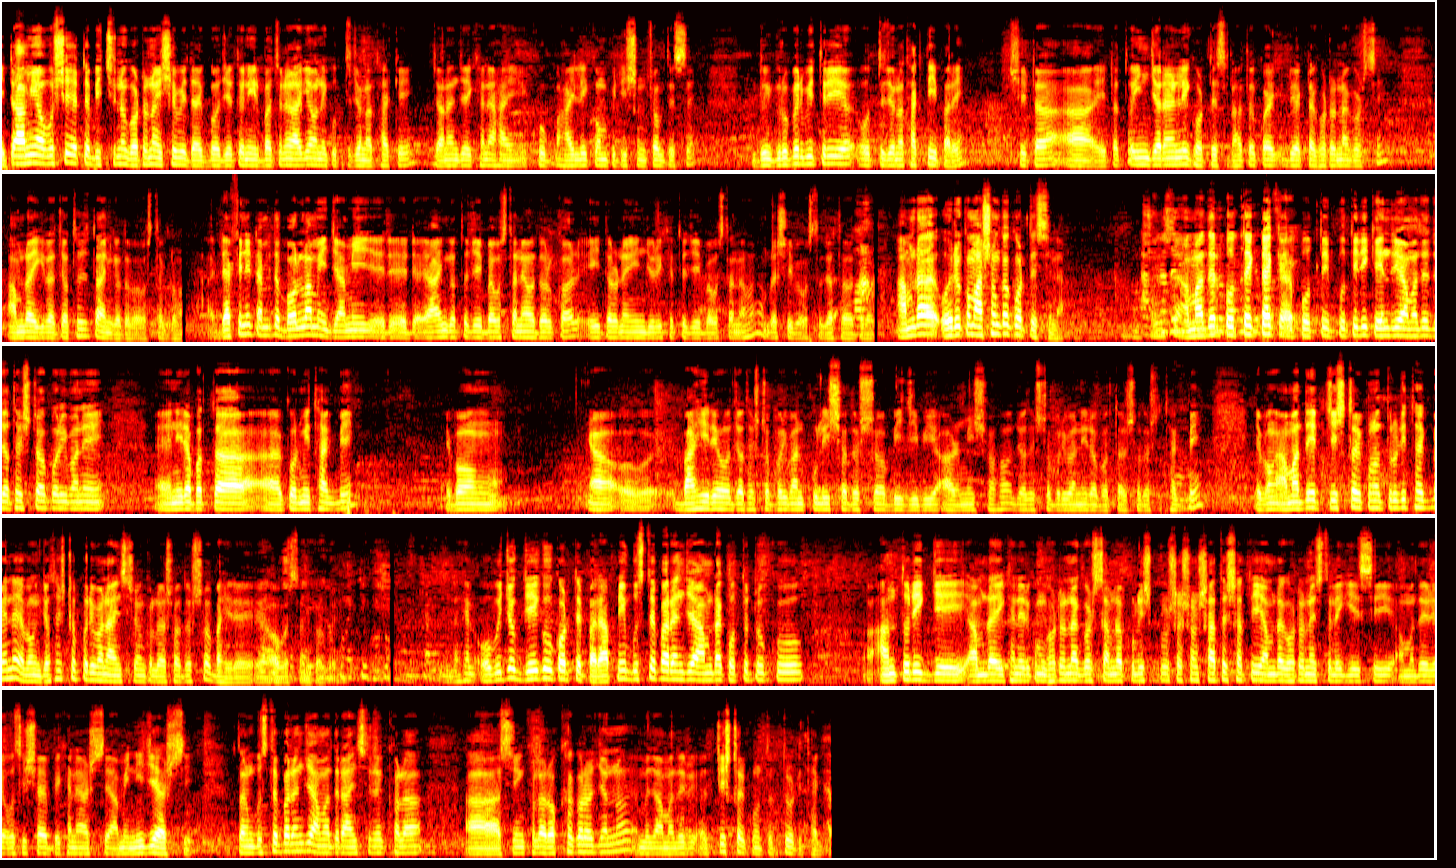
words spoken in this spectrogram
এটা আমি অবশ্যই একটা বিচ্ছিন্ন ঘটনা হিসেবে দেখব যেহেতু নির্বাচনের আগে অনেক উত্তেজনা থাকে। জানেন যে এখানে হাই খুব হাইলি কম্পিটিশন চলতেছে। দুই গ্রুপের ভিতরে উত্তেজনা থাকতেই পারে। সেটা এটা তো ইন জেনারেলি ঘটতেছে না হয়তো কয়েক দু একটা ঘটনা ঘটছে। আমরা এগুলো যথাযথ আইনগত ব্যবস্থা গ্রহণ ডেফিনেট আমি তো বললামই যে আমি আইনগত যে ব্যবস্থা নেওয়া দরকার এই ধরনের ইনজুরি ক্ষেত্রে যে ব্যবস্থা নেওয়া হয় আমরা সেই ব্যবস্থা যথাযথ আমরা ওইরকম আশঙ্কা করতেছি না। আমাদের প্রত্যেকটা প্রতি- প্রতিটি কেন্দ্রে আমাদের যথেষ্ট পরিমাণে নিরাপত্তা কর্মী থাকবে এবং বাহিরেও যথেষ্ট পরিমাণ পুলিশ সদস্য বিজিবি আর্মি সহ যথেষ্ট পরিমাণ নিরাপত্তার সদস্য থাকবে এবং আমাদের চেষ্টার কোনো ত্রুটি থাকবে না এবং যথেষ্ট পরিমাণ আইন শৃঙ্খলার সদস্য বাহিরে অবস্থান করবে। দেখেন অভিযোগ যে কেউ করতে পারে আপনি বুঝতে পারেন যে আমরা কতটুকু আন্তরিক যে আমরা এখানে এরকম ঘটনা ঘটছে, আমরা পুলিশ প্রশাসন সাথে সাথেই আমরা ঘটনাস্থলে গিয়েছি, আমাদের ওসি সাহেব এখানে আসছে, আমি নিজে আসছি তখন বুঝতে পারেন যে আমাদের আইন শৃঙ্খলা শৃঙ্খলা রক্ষা করার জন্য আমাদের চেষ্টার কোনো ত্রুটি থাকবে।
